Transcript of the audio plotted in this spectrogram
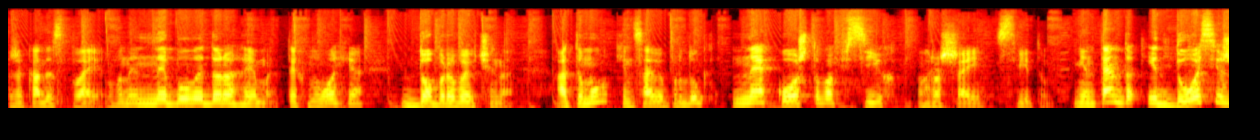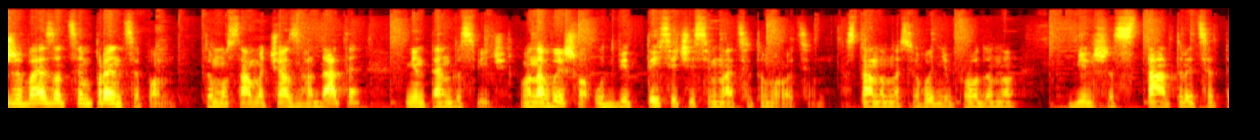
ЖК-дисплеї. Вони не були дорогими, технологія добре вивчена, а тому кінцевий продукт не коштував всіх грошей світу. Nintendo і досі живе за цим принципом, тому саме час згадати Nintendo Switch. Вона вийшла у 2017 році. Станом на сьогодні продано більше 130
